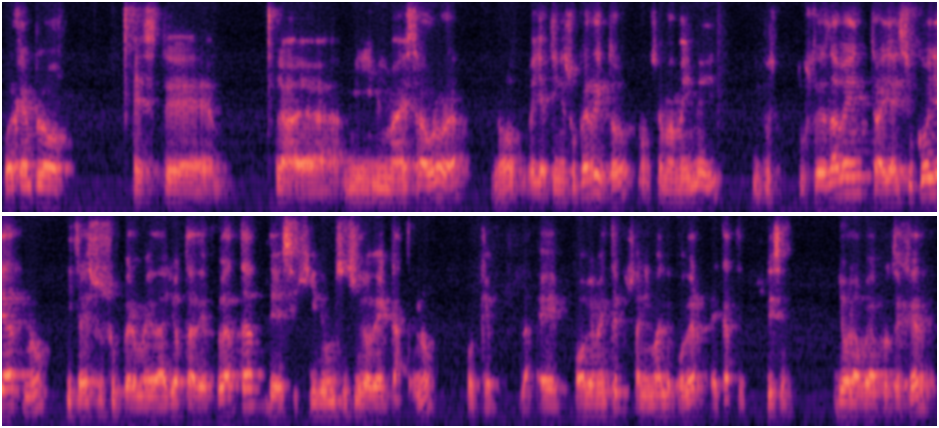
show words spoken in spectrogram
Por ejemplo, este, la, mi, maestra Aurora, ¿no? Ella tiene su perrito, ¿no? Se llama Mei Mei, y pues ustedes la ven, trae ahí su collar, ¿no? Y trae su super medallota de plata de sigilo, un sigilo de Hécate, ¿no? Porque eh, obviamente, pues animal de poder, Hécate, pues, dicen, yo la voy a proteger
